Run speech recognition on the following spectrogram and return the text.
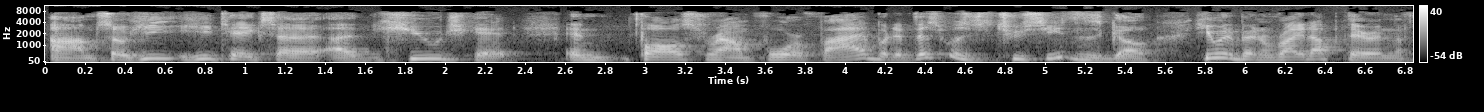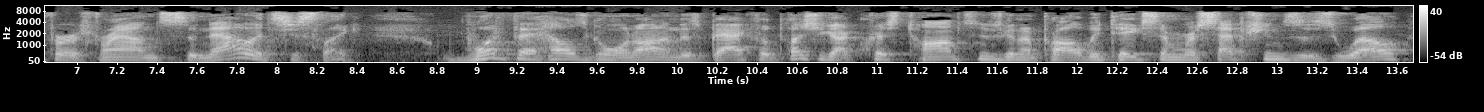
Um, so he he takes a, a huge hit and falls to round four or five. But if this was two seasons ago, he would have been right up there in the first round. So now it's just like, what the hell's going on in this backfield? Plus, you got Chris Thompson, who's going to probably take some receptions as well.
